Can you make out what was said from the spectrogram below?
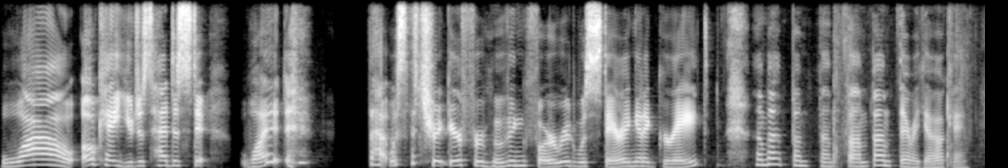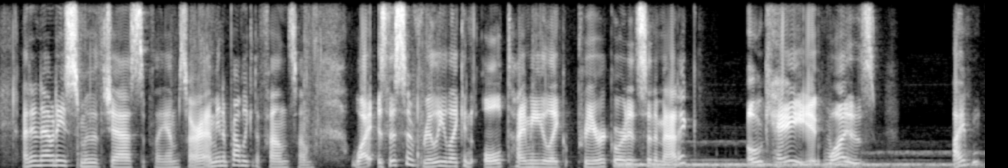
Wow. Okay, you just had to stay... What? that was the trigger for moving forward, was staring at a grate? There we go, okay. I didn't have any smooth jazz to play, I'm sorry. I mean, I probably could have found some. Why, is this a really like an old-timey like pre-recorded cinematic? Okay, it was. I'm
